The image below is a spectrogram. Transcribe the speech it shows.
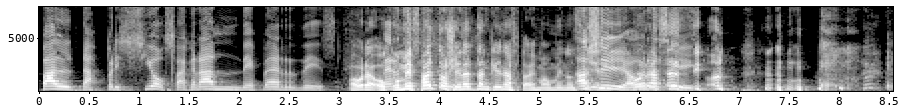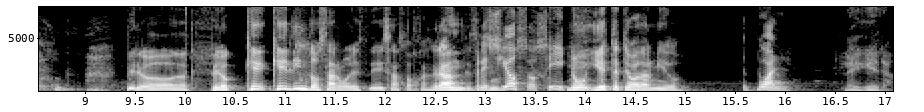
paltas preciosas, grandes, verdes. Ahora, o Verdes comés palta o llenás el tanque de nafta, es más o menos. Ah, así la ahora sí. pero, pero qué, qué lindos árboles de esas hojas grandes. así. Precioso, sí. No, y este te va a dar miedo. ¿Cuál? La higuera.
